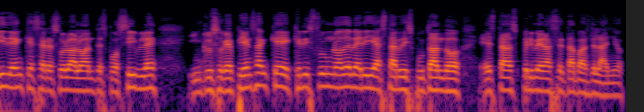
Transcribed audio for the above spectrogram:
piden que se resuelva lo antes posible, incluso que piensan que Chris Froome no debería estar disputando estas primeras etapas del año.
